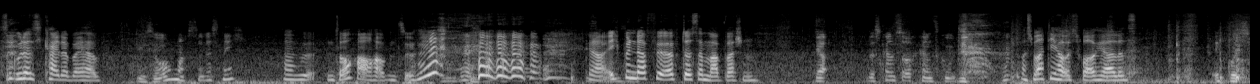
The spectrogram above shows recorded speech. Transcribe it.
ist gut, dass ich keinen dabei habe. Wieso machst du das nicht? Doch, auch ab und zu. genau, ich bin dafür öfters am Abwaschen. Ja, das kannst du auch ganz gut. Was macht die Hausfrau hier alles? Ich putze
